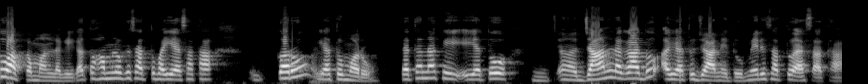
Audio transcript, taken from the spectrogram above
तो आपका मन लगेगा। तो हम लोग के साथ तो भाई ऐसा था करो या तो मरो। कहते ना कि या तो जान लगा दो या तो जाने दो। मेरे साथ तो ऐसा था।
